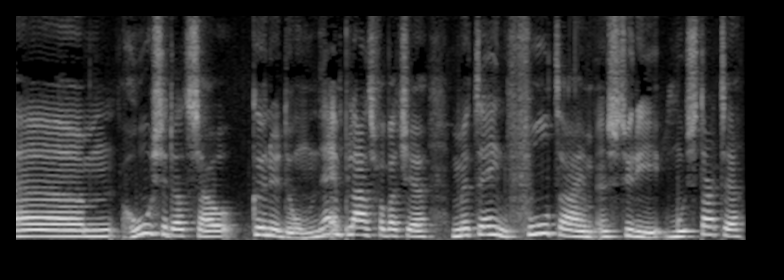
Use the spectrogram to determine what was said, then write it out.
Um, hoe ze dat zou kunnen doen. In plaats van dat je meteen fulltime een studie moet starten,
